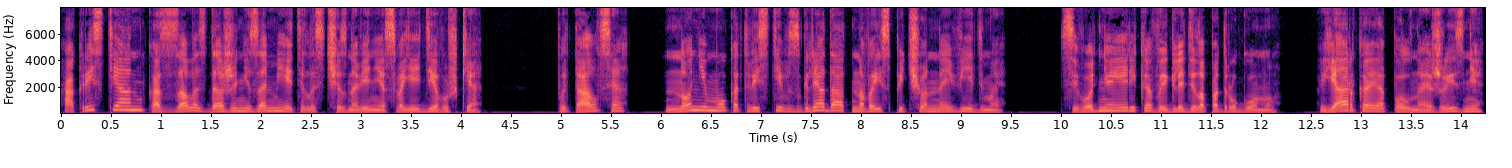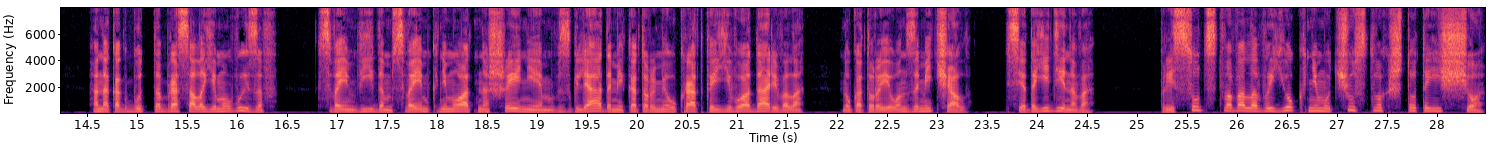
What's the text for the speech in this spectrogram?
а Кристиан, казалось, даже не заметил исчезновения своей девушки. Пытался, но не мог отвести взгляда от новоиспеченной ведьмы. Сегодня Эрика выглядела по-другому. Яркая, полная жизни, она как будто бросала ему вызов. Своим видом, своим к нему отношением, взглядами, которыми украдкой его одаривала, но которые он замечал, все до единого — Присутствовало в ее к нему чувствах что-то еще,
